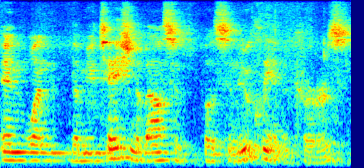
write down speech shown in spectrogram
And when the mutation of alpha-synuclein occurs,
